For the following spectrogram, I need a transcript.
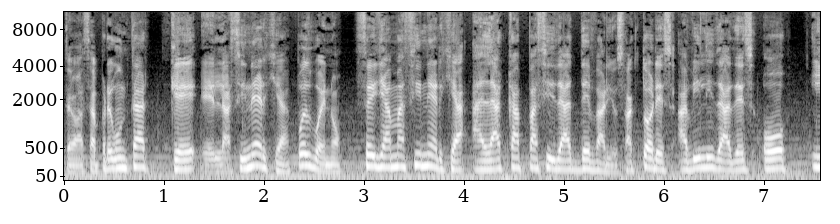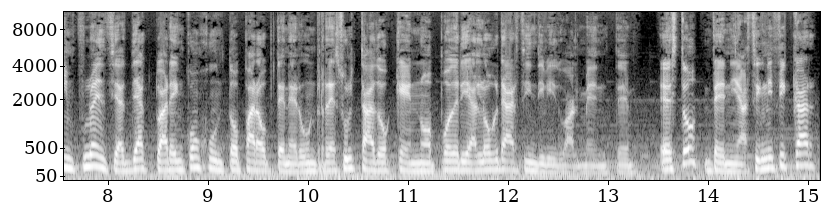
te vas a preguntar, ¿qué es la sinergia? Pues bueno, se llama sinergia a la capacidad de varios factores, habilidades o influencias de actuar en conjunto para obtener un resultado que no podría lograrse individualmente. Esto venía a significar,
